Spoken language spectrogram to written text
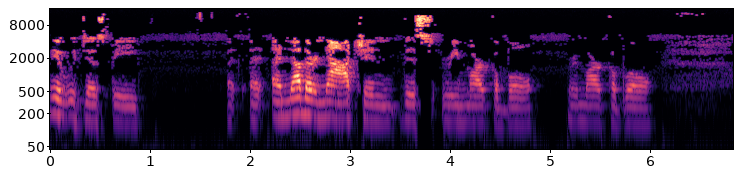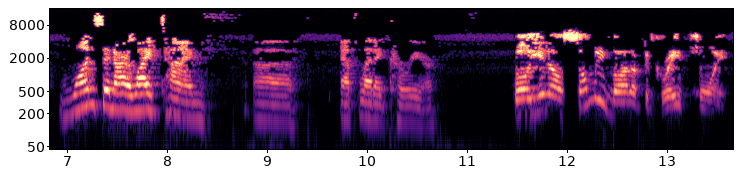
it would just be a, a, another notch in this remarkable remarkable, once in our lifetime uh, athletic career. Well, you know, somebody brought up a great point.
